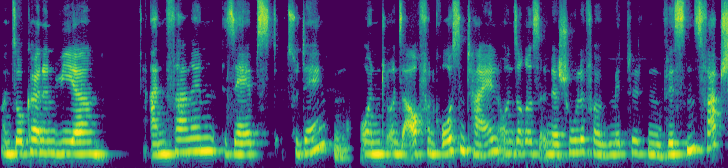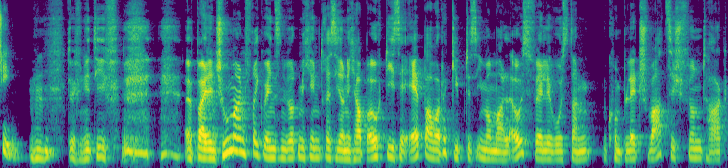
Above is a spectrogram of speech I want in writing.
Und so können wir anfangen, selbst zu denken und uns auch von großen Teilen unseres in der Schule vermittelten Wissens verabschieden. Mhm, definitiv. Äh, bei den Schumann-Frequenzen würde mich interessieren, ich habe auch diese App, aber da gibt es immer mal Ausfälle, wo es dann komplett schwarz ist für einen Tag.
